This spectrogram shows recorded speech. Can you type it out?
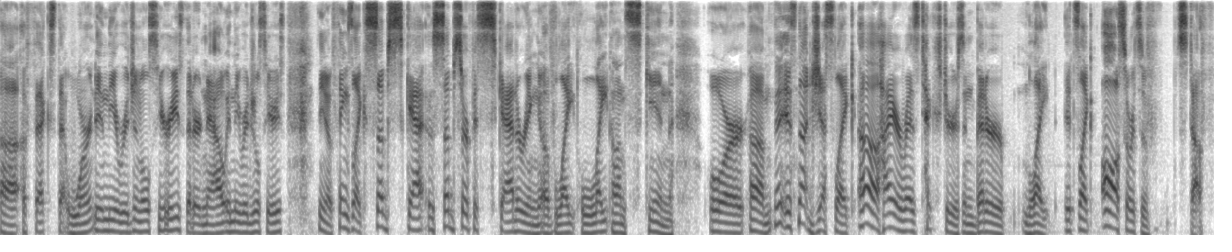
uh, effects that weren't in the original series that are now in the original series. You know, things like subsurface scattering of light, light on skin. Or um, it's not just like oh higher res textures and better light. It's like all sorts of stuff.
